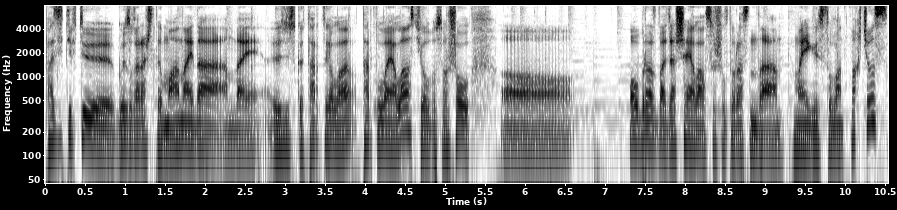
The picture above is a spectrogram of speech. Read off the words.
позитивдүү көз карашты маанайда мындай өзүбүзгө тартуулай алабыз? Же болбосо ошол образда жашай алабыз ушул туурасында. Маегибизди улантмакчыбыз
